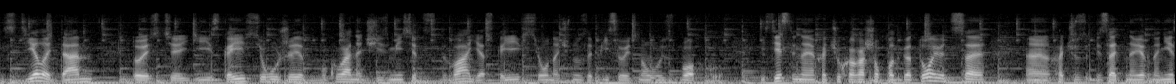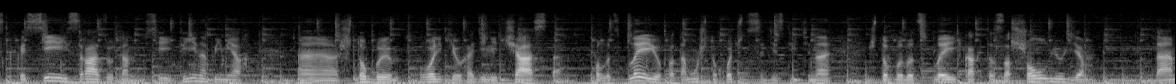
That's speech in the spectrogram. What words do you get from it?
сделать, да. То есть, э, и скорее всего уже буквально через месяц-два я скорее всего начну записывать новую сборку. Естественно, я хочу хорошо подготовиться, э, хочу записать, наверное, несколько серий сразу, там, серии 3, например, э, чтобы ролики выходили часто по летсплею, потому что хочется действительно, чтобы летсплей как-то зашел людям, да,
